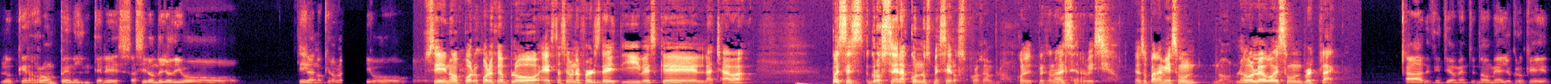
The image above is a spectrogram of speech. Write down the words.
Lo que rompe mi interés, así donde yo digo, ya no quiero hablar contigo. Sí, no, por, por ejemplo, estás en una first date y ves que la chava, pues es grosera con los meseros, por ejemplo, con el personal del servicio. Eso para mí es un, no, luego, luego es un red flag. Ah, definitivamente. No, mira, yo creo que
